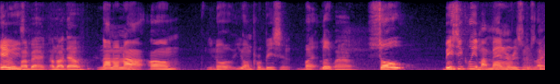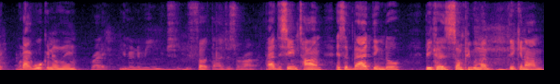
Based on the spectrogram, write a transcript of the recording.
Anyways, my bad. I'm not down. no, no, no. Um, you know, you're on probation. But look, Wow. so basically, my mannerisms, like when I walk in the room, right? You know what I mean. You, just, you felt that I just arrived. But at the same time, it's a bad thing though, because some people might be thinking I'm.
